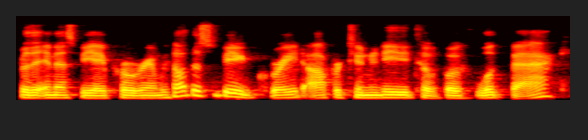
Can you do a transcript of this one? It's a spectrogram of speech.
for the MSBA program. We thought this would be a great opportunity to both look back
